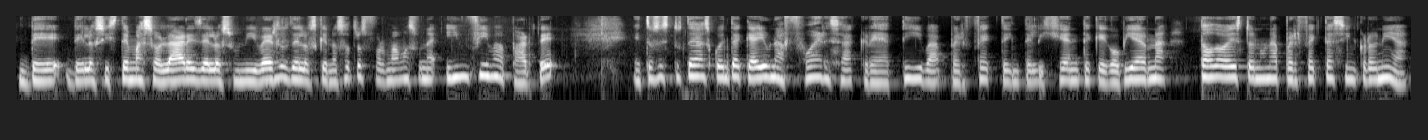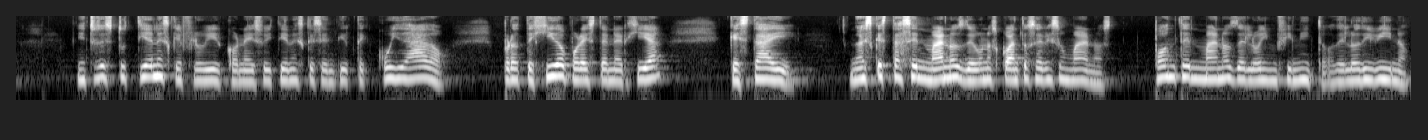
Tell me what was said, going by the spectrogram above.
de, de los sistemas solares, de los universos de los que nosotros formamos una ínfima parte, entonces tú te das cuenta que hay una fuerza creativa, perfecta, inteligente, que gobierna todo esto en una perfecta sincronía. Y entonces tú tienes que fluir con eso y tienes que sentirte cuidado, protegido por esta energía que está ahí. No es que estás en manos de unos cuantos seres humanos, ponte en manos de lo infinito, de lo divino.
